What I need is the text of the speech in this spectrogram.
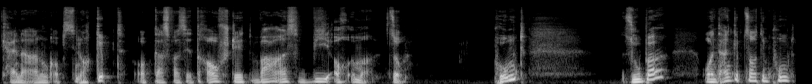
Keine Ahnung, ob es die noch gibt, ob das, was hier draufsteht, war es, wie auch immer. So, Punkt. Super. Und dann gibt's noch den Punkt,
